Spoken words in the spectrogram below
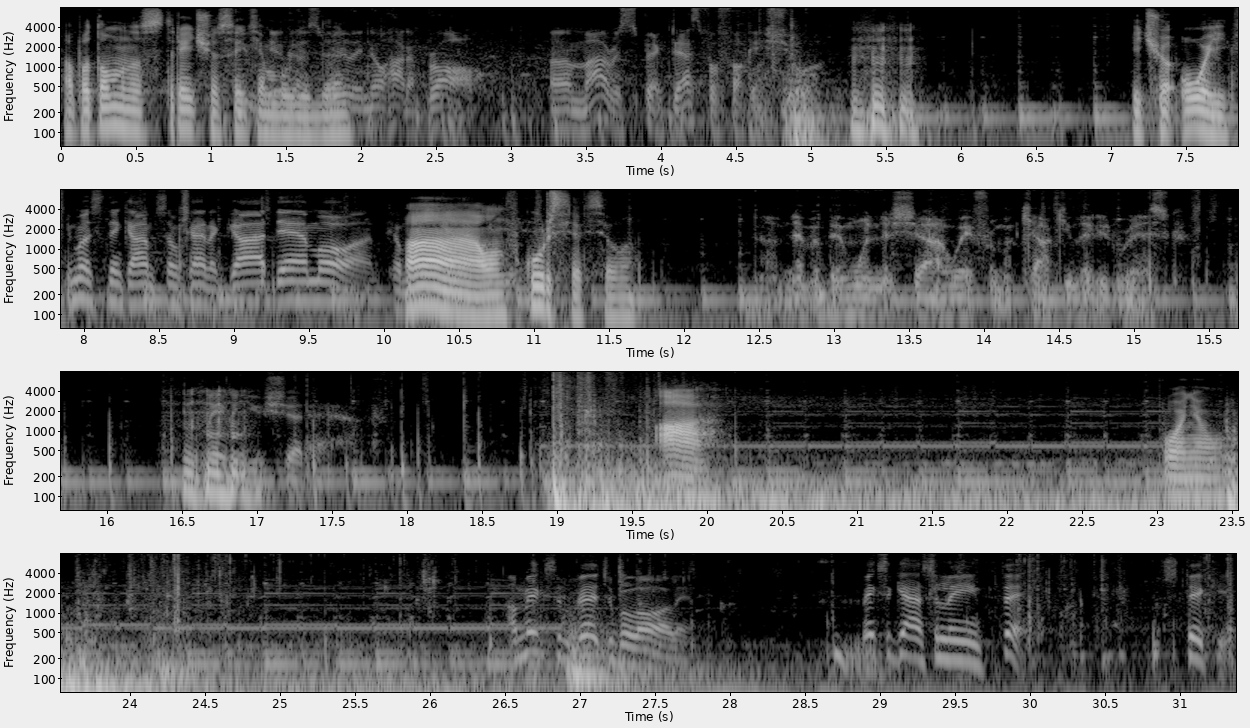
А потом у нас встреча с этим будет, да? И чё? Ой. А, он в курсе всего. Never been one to shy away from a calculated risk. Maybe you should have. А. Понял. I'll mix some vegetable oil in. Makes the gasoline thick, sticky.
